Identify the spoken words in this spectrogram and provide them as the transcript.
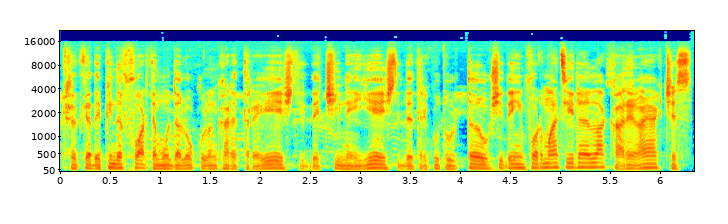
Cred că depinde foarte mult de locul în care trăiești, de cine ești, de trecutul tău și de informațiile la care ai acces.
